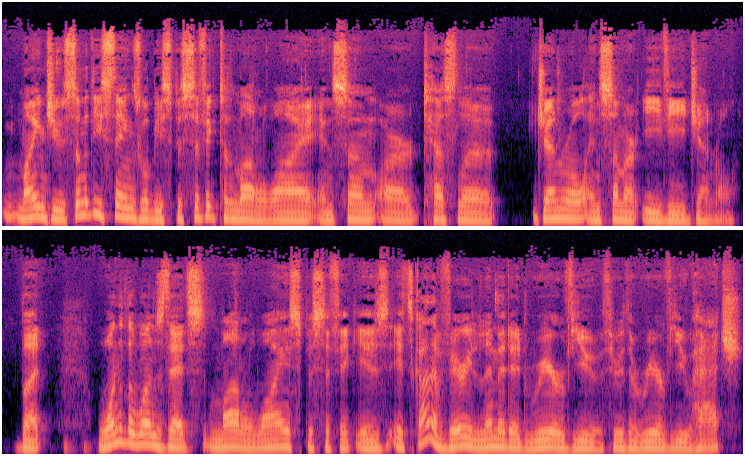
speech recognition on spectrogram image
mind you, some of these things will be specific to the Model Y, and some are Tesla general, and some are EV general. But one of the ones that's Model Y specific is it's got a very limited rear view through the rear view hatch.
